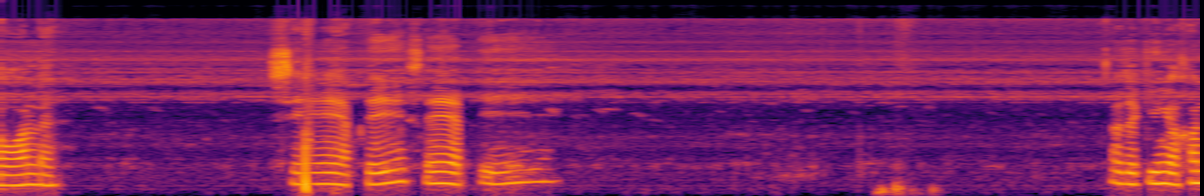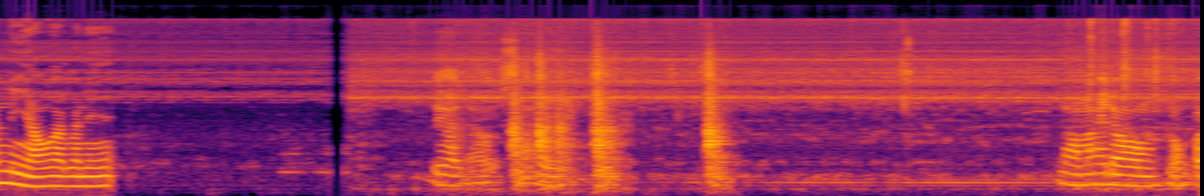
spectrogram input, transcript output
ร้อนๆเลยแซ่บด้แซ่บด้เราจะกินกับข้าวเหนียวกันวันนี้ เดือดแล้วใส่หน่อไม้ดองลงไป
